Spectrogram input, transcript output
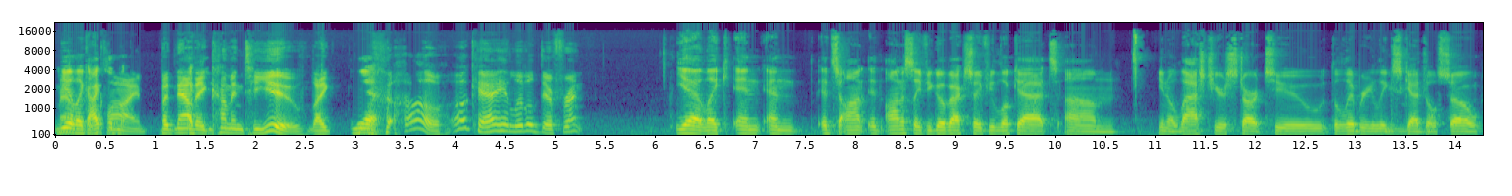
yeah, like I climb. Could, but now I they could, come into you, like yeah. Oh, okay, a little different. Yeah, like and and it's on. It, honestly, if you go back, so if you look at um, you know last year's start to the Liberty League mm-hmm. schedule, so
